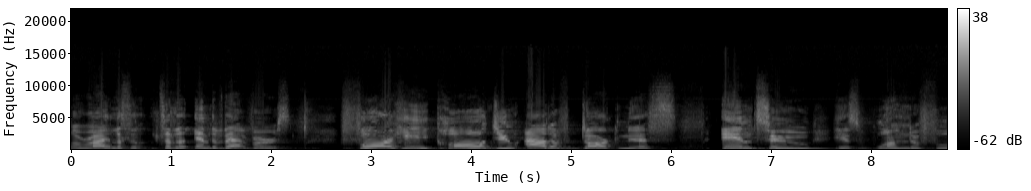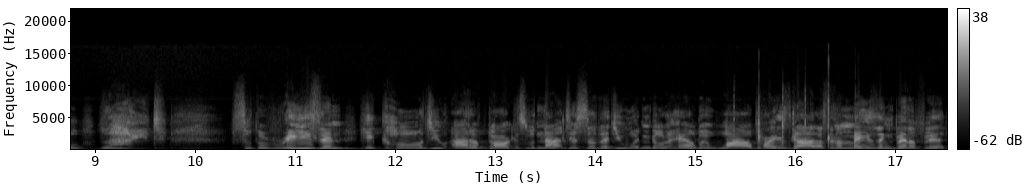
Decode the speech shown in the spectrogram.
All right? Listen to the end of that verse. For he called you out of darkness into his wonderful light. So, the reason he called you out of darkness was not just so that you wouldn't go to hell, but wow, praise God, that's an amazing benefit.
